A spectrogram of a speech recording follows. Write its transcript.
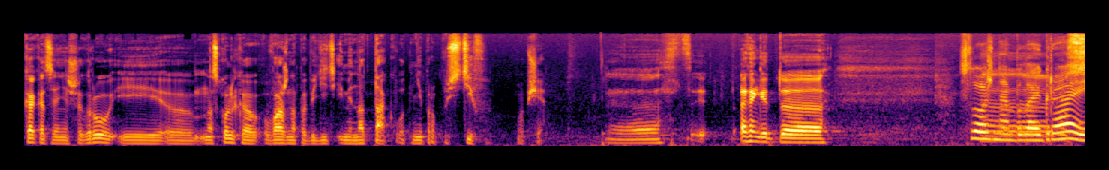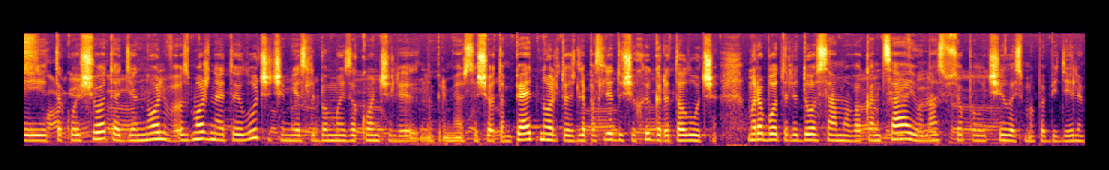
Как оценишь игру и э, насколько важно победить именно так, вот не пропустив вообще? Uh, I think it. Uh, Сложная была игра и такой счет 1-0. Возможно, это и лучше, чем если бы мы закончили, например, со счетом 5-0. То есть для последующих игр это лучше. Мы работали до самого конца, и у нас все получилось, мы победили.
